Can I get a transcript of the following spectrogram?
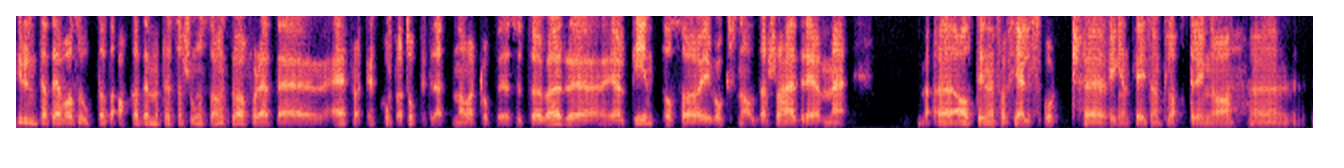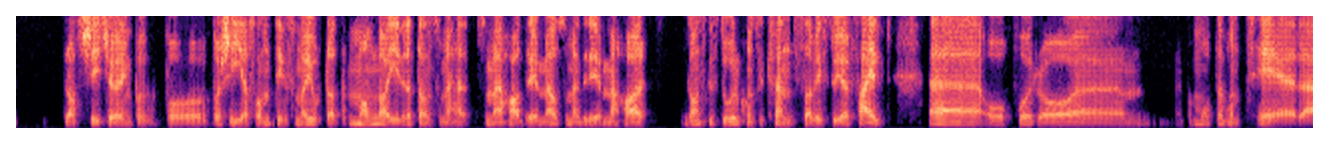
grunnen til at jeg var så opptatt av akkurat det med prestasjonsangst, det var fordi at jeg, jeg kom fra toppidretten, har vært toppidrettsutøver i alpint. Og så i voksen alder så har jeg drevet med alt innenfor fjellsport, egentlig. Sånn klatring og bratt skikjøring på, på, på, ski og sånne ting, som har gjort at mange av idrettene som jeg, som jeg har drevet med, og som jeg driver med, har ganske store konsekvenser hvis du gjør feil. Eh, og for å eh, på en måte håndtere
